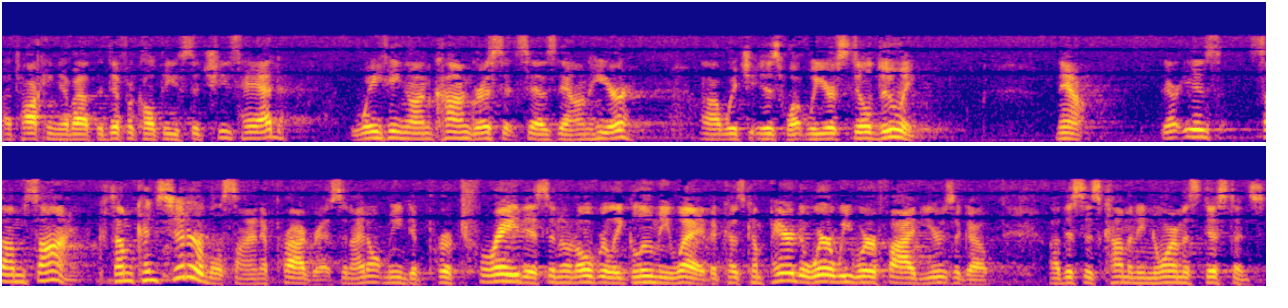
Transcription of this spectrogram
uh, talking about the difficulties that she's had waiting on Congress, it says down here, uh, which is what we are still doing. Now, there is some sign, some considerable sign of progress, and I don't mean to portray this in an overly gloomy way, because compared to where we were five years ago, Uh, this has come an enormous distance.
